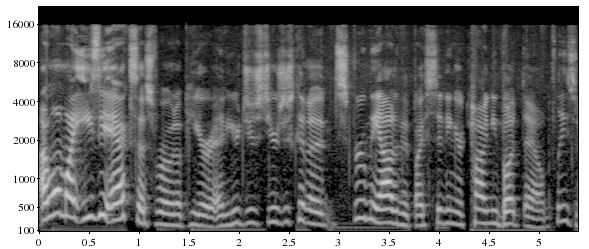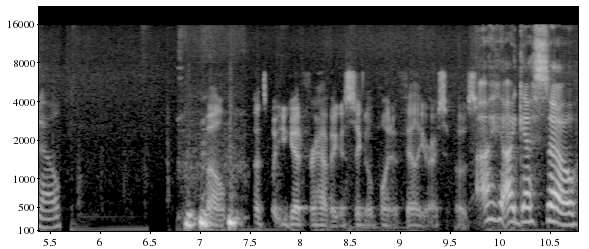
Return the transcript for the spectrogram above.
I want my easy access road up here, and you're just you're just gonna screw me out of it by sitting your tiny butt down. Please no. Well, that's what you get for having a single point of failure, I suppose. I I guess so.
